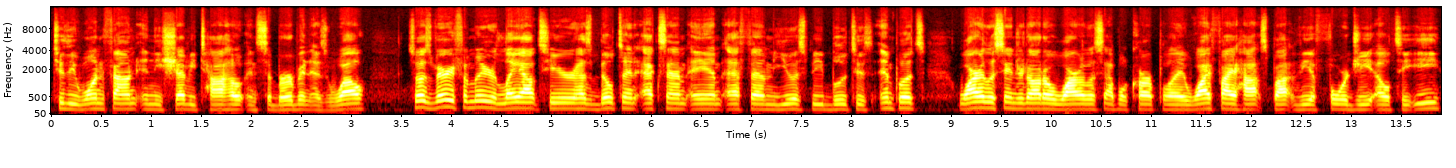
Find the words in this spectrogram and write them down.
to the one found in the Chevy Tahoe and Suburban as well. So it has very familiar layouts here, it has built-in XM, AM, FM, USB, Bluetooth inputs, wireless Android Auto, wireless Apple CarPlay, Wi-Fi hotspot via 4G LTE.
